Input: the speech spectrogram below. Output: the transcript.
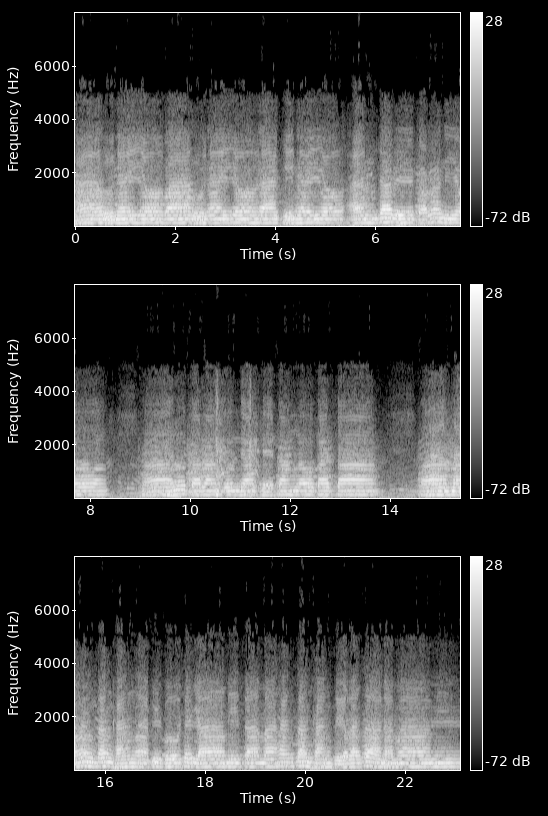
อาหุนยโยปาหุนยโยนาคินยโย อันจริกรณิโยอนุตรังบุญญาเขตังโลกัสสาธรรมังสังขังอภิปูชยามิสามังสังขังสิรสานามามิ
